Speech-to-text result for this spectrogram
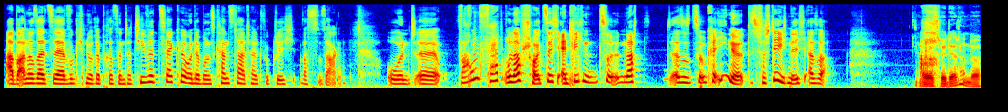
Aber andererseits er wirklich nur repräsentative Zwecke und der Bundeskanzler hat halt wirklich was zu sagen. Und äh, warum fährt Olaf Scholz nicht endlich zu, nach, also zur Ukraine? Das verstehe ich nicht. Also. Aber was wäre der dann da?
